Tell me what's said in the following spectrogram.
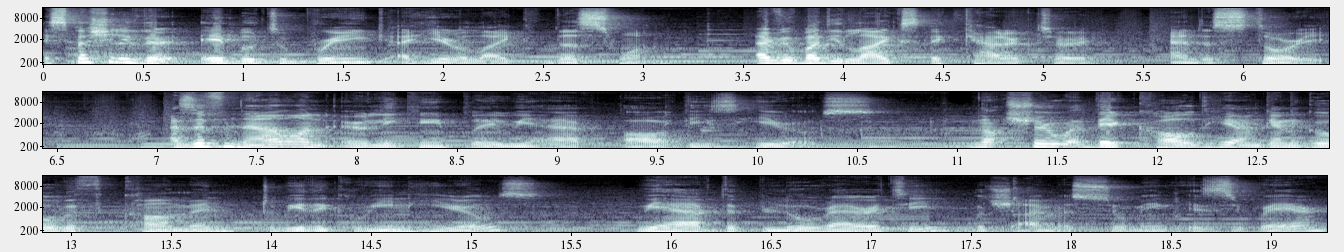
especially if they're able to bring a hero like this one. Everybody likes a character and a story. As of now on early gameplay we have all these heroes. Not sure what they're called here, I'm gonna go with common to be the green heroes. We have the blue rarity, which I'm assuming is rare.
